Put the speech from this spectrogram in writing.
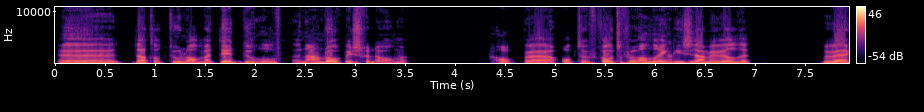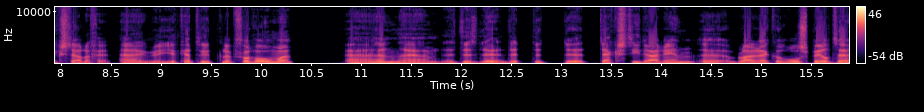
uh, dat er toen al met dit doel een aanloop is genomen op, op de grote verandering die ze daarmee wilden bewerkstelligen. Hè. Je kent de Club van Rome. En de, de, de, de, tekst die daarin een belangrijke rol speelt. Hè.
